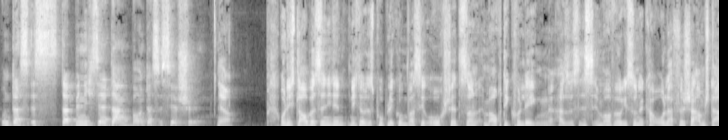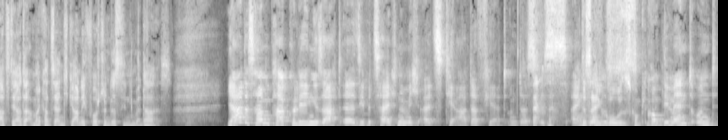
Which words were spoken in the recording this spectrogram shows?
Und das ist, da bin ich sehr dankbar und das ist sehr schön. Ja. Und ich glaube, es sind nicht nur das Publikum, was sie hochschätzt, sondern auch die Kollegen. ne? Also es ist eben auch wirklich so eine Carola Fischer am Staatstheater. Man kann ja eigentlich gar nicht vorstellen, dass die nicht mehr da ist. Ja, das haben ein paar Kollegen gesagt. Äh, sie bezeichnen mich als Theaterpferd. Und das ist ein, Das ist ein großes Kompliment, Kompliment. Und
